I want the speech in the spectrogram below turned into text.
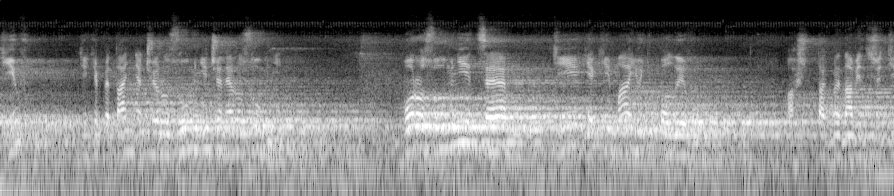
дів, тільки питання, чи розумні, чи нерозумні. Бо розумні це ті, які мають оливу. Аж так ми навіть в житті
